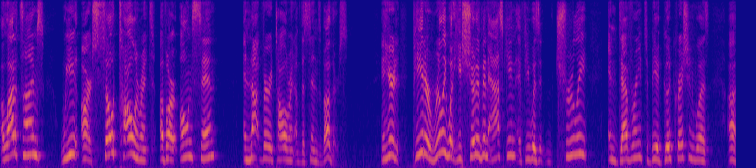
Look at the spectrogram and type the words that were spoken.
a lot of times we are so tolerant of our own sin and not very tolerant of the sins of others. And here, Peter, really what he should have been asking if he was truly endeavoring to be a good Christian was, uh,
